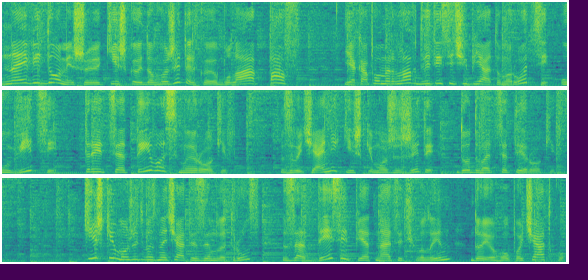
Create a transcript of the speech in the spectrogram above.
Найвідомішою кішкою довгожителькою була Паф, яка померла в 2005 році у віці 38 років. Звичайні кішки можуть жити до 20 років. Кішки можуть визначати землетрус за 10-15 хвилин до його початку.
